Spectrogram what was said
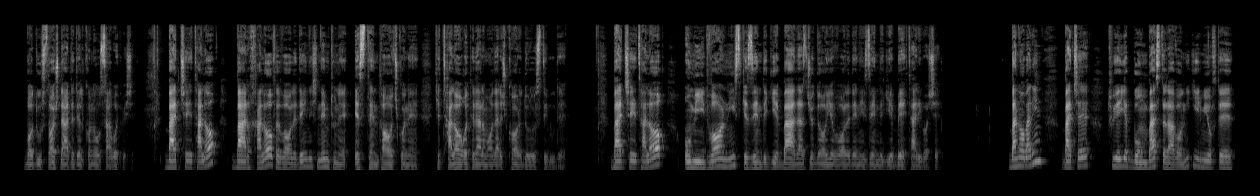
با دوستاش درد دل کنه و سبک بشه. بچه طلاق برخلاف والدینش نمی‌تونه استنتاج کنه که طلاق پدر و مادرش کار درستی بوده. بچه طلاق امیدوار نیست که زندگی بعد از جدای والدینش زندگی بهتری باشه. بنابراین بچه توی یه بنبست روانی گیر میفته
